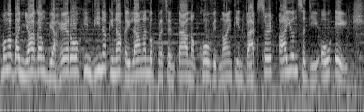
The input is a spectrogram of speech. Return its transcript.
Mga banyagang biyahero hindi na kinakailangan magpresenta ng COVID-19 vax cert ayon sa DOH.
